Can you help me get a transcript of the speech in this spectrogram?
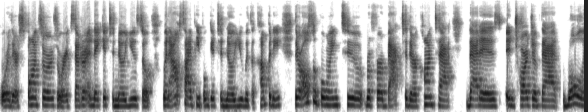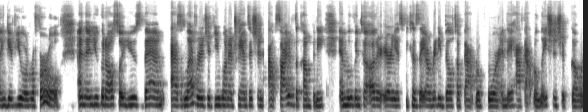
or they're sponsors or et cetera, and they get to know you. So when outside people get to know you with a company, they're also going to refer back to their contact that is in charge of that role and give you a referral. And then you could also use them as leverage if you want to transition outside of the company and move into other areas because they already built up that rapport and they have that relationship going.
